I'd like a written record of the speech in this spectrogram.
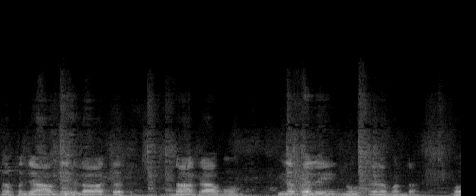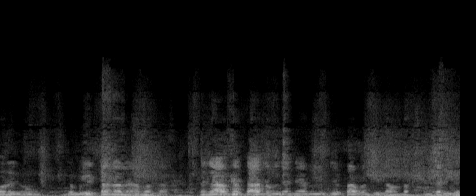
ਤਾਂ ਪੰਜਾਬ ਦੇ ਹਾਲਾਤ ਨਾ ਖਰਾਬ ਹੋਣ, ਇਹਦਾ ਪਹਿਲੇ ਨੋਟ ਲੈਣਾ ਬਣਦਾ ਔਰ ਇਹਨੂੰ ਗੰਭੀਰਤਾ ਨਾਲ ਲੈਣਾ ਬਣਦਾ। ਪੰਜਾਬ ਸਰਕਾਰ ਨੂੰ ਵੀ ਕਹਿੰਦੇ ਆ ਵੀ ਇਹ ਪਾਬੰਦੀ ਲਾਉਣ ਦਾ ਹੁਕਮ ਜਾਰੀ ਕਰੇ।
